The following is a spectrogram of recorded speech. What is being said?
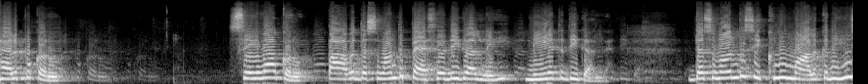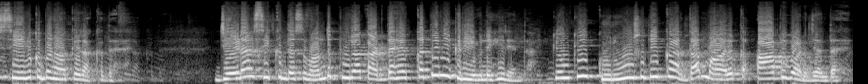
ਹੈਲਪ ਕਰੋ। ਸੇਵਾ ਕਰੋ। ਭਾਵ ਦਸਵੰਧ ਪੈਸੇ ਦੀ ਗੱਲ ਨਹੀਂ, ਨੀਅਤ ਦੀ ਗੱਲ ਹੈ। ਦਸਵੰਧ ਸਿੱਖ ਨੂੰ ਮਾਲਕ ਨਹੀਂ, ਸੇਵਕ ਬਣਾ ਕੇ ਰੱਖਦਾ ਹੈ। ਜਿਹੜਾ ਸਿੱਖ ਦਸਵੰਧ ਪੂਰਾ ਕਰਦਾ ਹੈ ਕਦੇ ਵੀ ਗਰੀਬ ਨਹੀਂ ਰਹਿੰਦਾ। ਕਿਉਂਕਿ ਗੁਰੂ ਉਸ ਦੇ ਘਰ ਦਾ ਮਾਲਕ ਆਪ ਬਣ ਜਾਂਦਾ ਹੈ।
